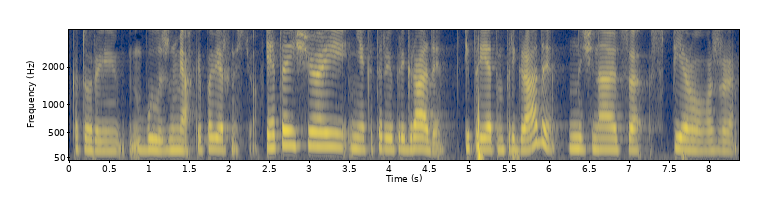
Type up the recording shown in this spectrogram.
который выложен мягкой поверхностью. Это еще и некоторые преграды. И при этом преграды начинаются с первого же,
